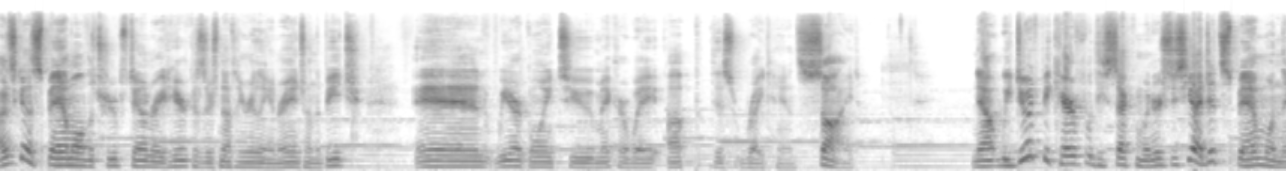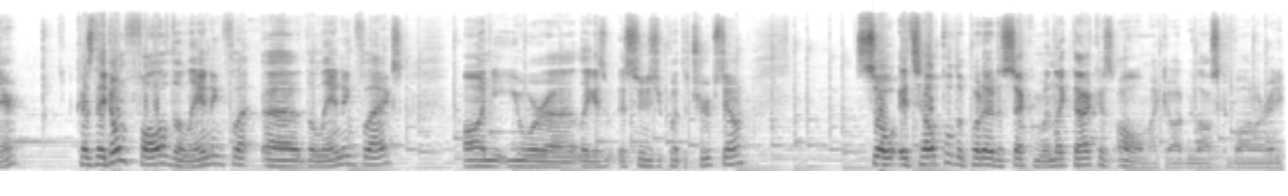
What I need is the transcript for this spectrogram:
I'm just going to spam all the troops down right here because there's nothing really in range on the beach. And we are going to make our way up this right-hand side. Now, we do have to be careful with these second winners. You see, I did spam one there. Because they don't follow the landing uh, the landing flags on your, uh, like, as, as soon as you put the troops down. So it's helpful to put out a second wind like that, because, oh my god, we lost Kavan already.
